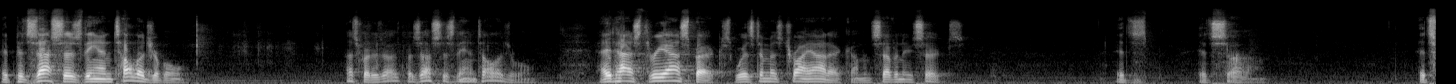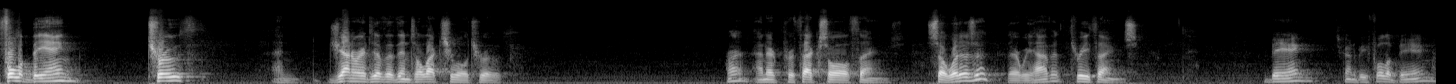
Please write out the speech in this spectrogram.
It possesses the intelligible. That's what it does, possesses the intelligible. It has three aspects. Wisdom is triadic. I'm in 76. It's, it's, uh, it's full of being, truth and generative of intellectual truth. Right? And it perfects all things. So what is it? There we have it. Three things. Being, it's going to be full of being.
